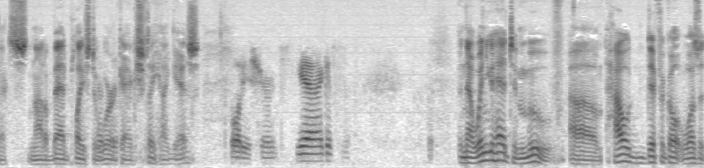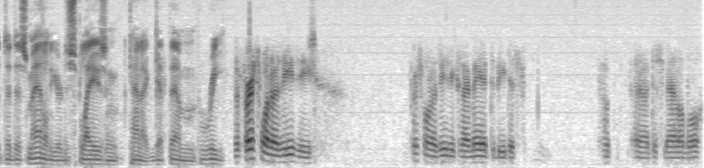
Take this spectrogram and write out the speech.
That's not a bad place to work, actually. I guess. quality assurance. Yeah, I guess Now, when you had to move, uh, how difficult was it to dismantle your displays and kind of get them re? The first one was easy. First one was easy because I made it to be dis- uh, dismantleable.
